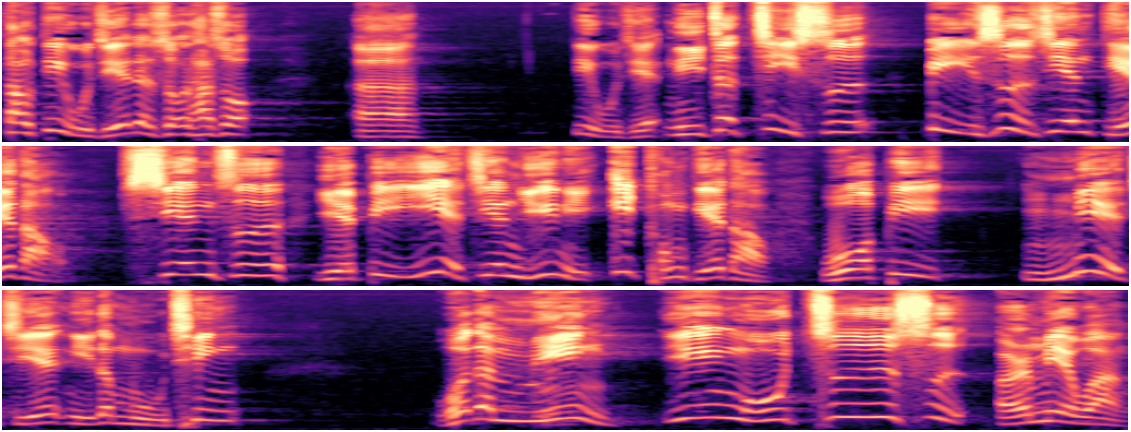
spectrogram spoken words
到第五节的时候，他说。呃，第五节，你这祭司必日间跌倒，先知也必夜间与你一同跌倒。我必灭绝你的母亲，我的名因无知识而灭亡。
